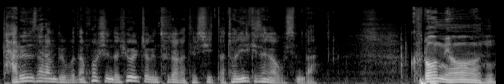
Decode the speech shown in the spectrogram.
다른 사람들보다 훨씬 더 효율적인 투자가 될 수 있다. 저는 이렇게 생각하고 있습니다. 그러면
